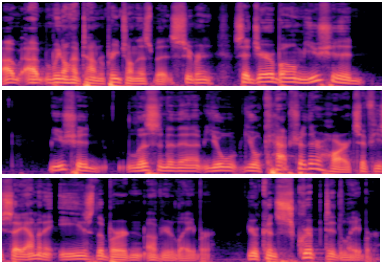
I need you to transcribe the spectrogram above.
I, I, we don't have time to preach on this, but super said Jeroboam, you should, you should listen to them. You'll you'll capture their hearts if you say, I'm going to ease the burden of your labor, your conscripted labor,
